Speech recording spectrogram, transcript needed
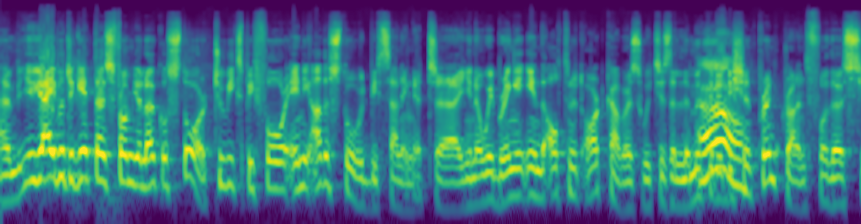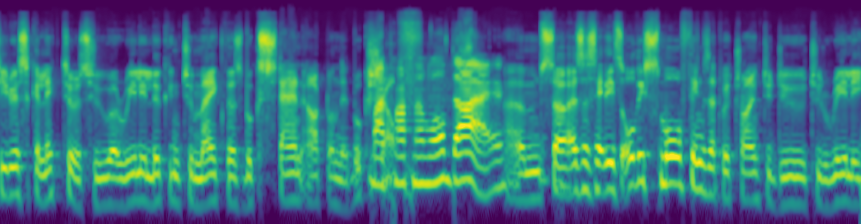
Um, you're able to get those from your local store two weeks before any other store would be selling it. Uh, you know, we're bringing in the alternate art covers, which is a limited Oh. edition print run for those serious collectors who are really looking to make those books stand out on their bookshelf. My partner will die. Um, so as I say, there's all these small things that we're trying to do to really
